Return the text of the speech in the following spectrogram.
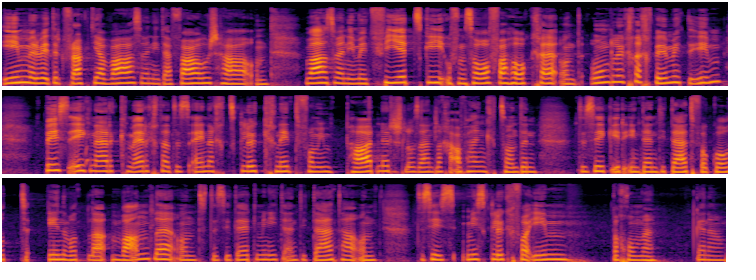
immer wieder gefragt, ja was, wenn ich den falsch habe und was, wenn ich mit 40 auf dem Sofa hocke und unglücklich bin mit ihm, bis ich dann gemerkt habe, dass eigentlich das Glück nicht von meinem Partner schlussendlich abhängt, sondern dass ich der Identität von Gott ihn wandeln und dass ich dort meine Identität habe und dass ich mein Glück von ihm bekomme. Genau.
